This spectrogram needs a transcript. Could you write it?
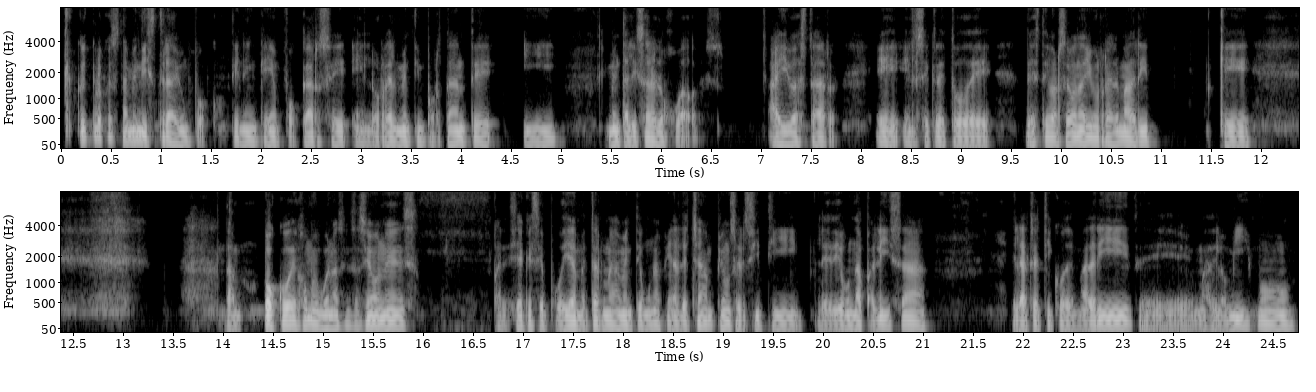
creo que eso también distrae un poco. Tienen que enfocarse en lo realmente importante y mentalizar a los jugadores. Ahí va a estar eh, el secreto de, de este Barcelona y un Real Madrid que tampoco dejó muy buenas sensaciones, parecía que se podía meter nuevamente en una final de Champions. El City le dio una paliza. El Atlético de Madrid, eh, más de lo mismo.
